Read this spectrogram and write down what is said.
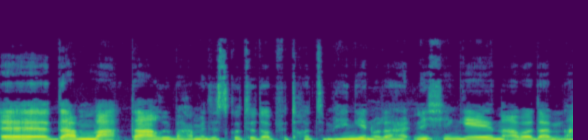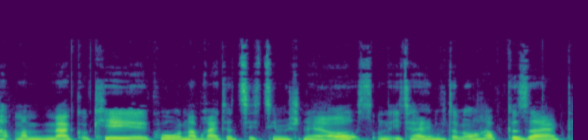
Äh, dann war, darüber haben wir diskutiert, ob wir trotzdem hingehen oder halt nicht hingehen. Aber dann hat man bemerkt, okay, Corona breitet sich ziemlich schnell aus und Italien wurde dann auch abgesagt.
